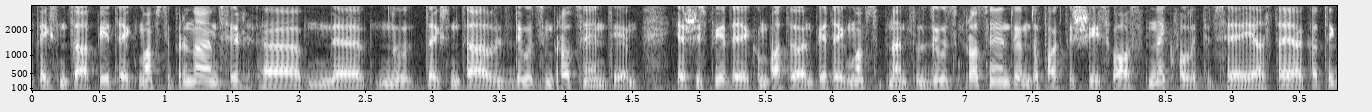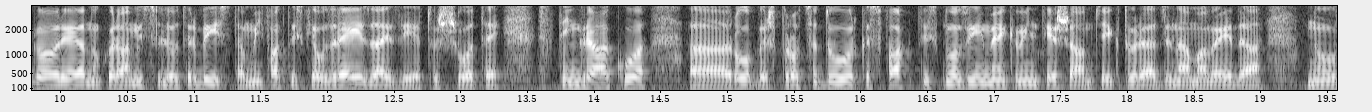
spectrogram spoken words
teiksim, tā, pieteikuma apstiprinājums ir nu, teiksim, tā, līdz 20%. Ja šis pieteikuma patvēruma pieteikuma apstiprinājums līdz 20%, tad faktiski šīs valsts nekvalificējās tajā kategorijā, no kurām izceļot ir bīstami. Viņi faktiski jau uzreiz aiziet uz šo stingrāko uh, robežu procedūru, kas faktiski nozīmē, ka viņi tiešām tiek turēti zināmā veidā nu,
